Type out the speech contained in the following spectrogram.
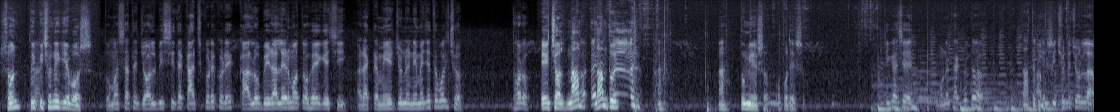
শোন তুই হ্যাঁ। পিছনে গিয়ে বস। তোমার সাথে জল বৃষ্টিতে কাজ করে করে কালো বেড়ালের মতো হয়ে গেছি। আর একটা মেয়ের জন্য নেমে যেতে বলছো? ধরো। এই চল নাম নাম তুই। হ্যাঁ তুমি এসো ওপরে এসো। ঠিক আছে মনে থাকবে তো? তাড়াতাড়ি আমি পিছনে চললাম।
